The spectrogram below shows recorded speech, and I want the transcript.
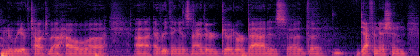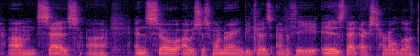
I mean, we have talked about how. Uh, uh, everything is neither good or bad, as uh, the definition um, says. Uh, and so I was just wondering because empathy is that external look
